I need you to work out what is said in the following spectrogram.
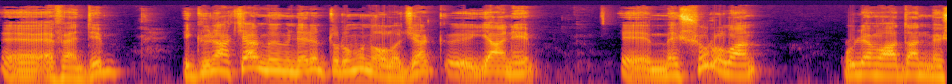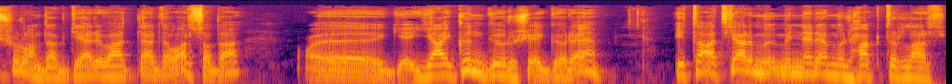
E, efendim. E, günahkar müminlerin durumu ne olacak? E, yani e, meşhur olan ulemadan meşhur olan da diğer rivayetlerde varsa da e, yaygın görüşe göre itaatkar müminlere mülhaktırlar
